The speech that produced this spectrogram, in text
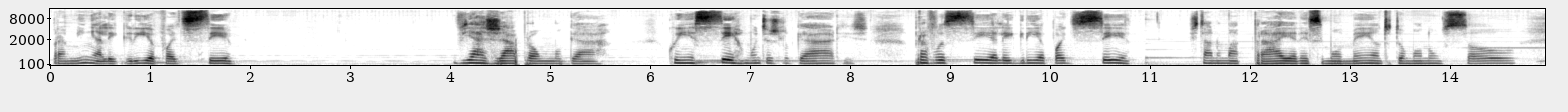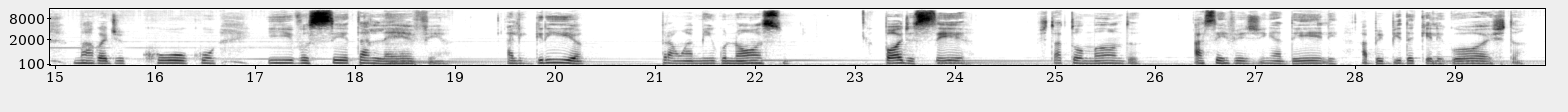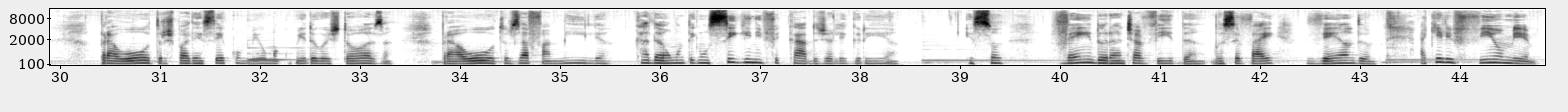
Para mim, alegria pode ser viajar para um lugar conhecer muitos lugares. Para você, alegria pode ser estar numa praia nesse momento, tomando um sol, uma água de coco e você tá leve. Alegria para um amigo nosso pode ser estar tomando a cervejinha dele, a bebida que ele gosta. Para outros podem ser comer uma comida gostosa, para outros a família, Cada um tem um significado de alegria. Isso vem durante a vida. Você vai vendo aquele filme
